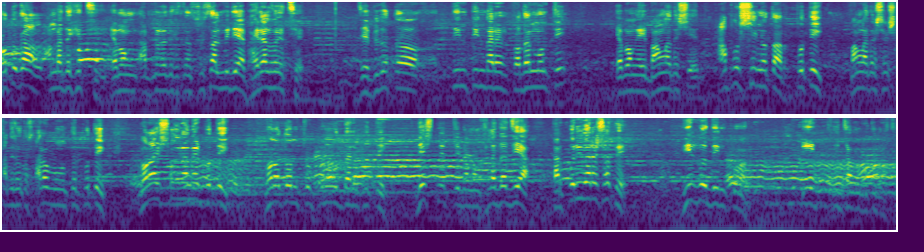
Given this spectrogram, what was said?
গতকাল আমরা দেখেছি এবং আপনারা দেখেছেন সোশ্যাল মিডিয়ায় ভাইরাল হয়েছে। বিগত তিন তিনবারের প্রধানমন্ত্রী এবং এই বাংলাদেশের আপসীনতার প্রতীক, বাংলাদেশের স্বাধীনতা সার্বভৌমত্বের প্রতীক, লড়াই সংগ্রামের প্রতীক, গণতন্ত্র পুনরুদ্ধারের প্রতীক, দেশনেত্রী বেগম খালেদা জিয়া, তার পরিবারের সাথে দীর্ঘদিন পর ঈদ উদযাপন করতে পারছে।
